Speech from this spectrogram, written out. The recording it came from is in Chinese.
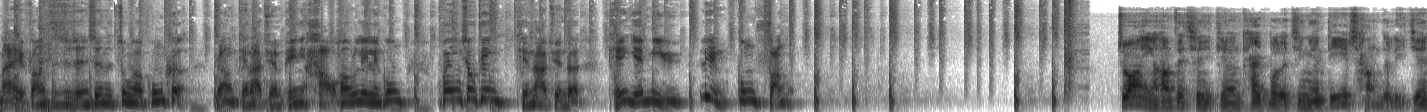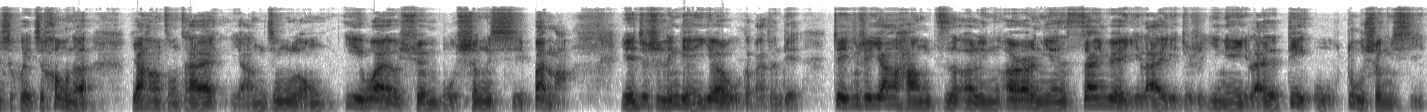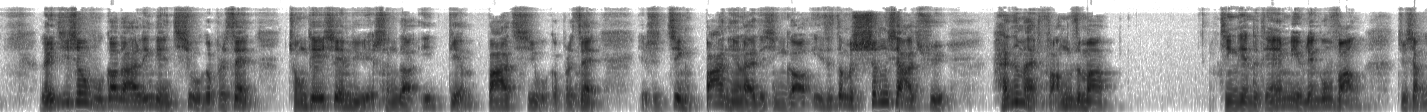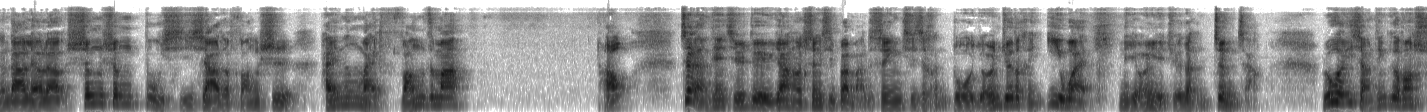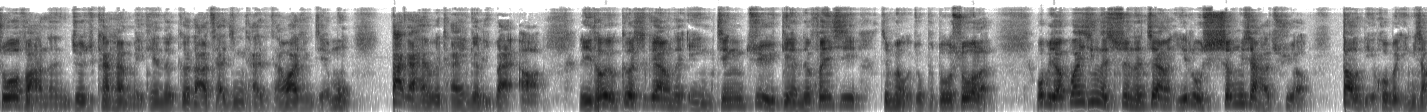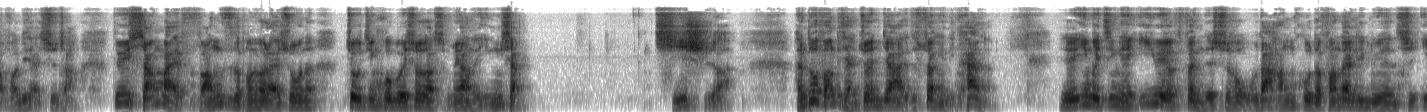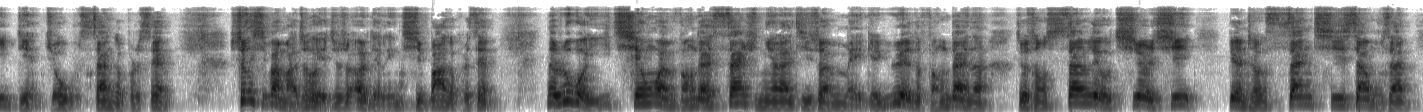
买房子是人生的重要功课，让田大权陪你好好练练功。欢迎收听田大权的甜言蜜语练功房。中央银行在前几天开过了今年第一场的理监事会之后呢，央行总裁杨金龙意外宣布升息半码，也就是零点一二五个百分点。这已经是央行自二零二二年三月以来，也就是一年以来的第五度升息，累计升幅高达零点七五个 percent，重贴现率也升到一点八七五个 percent，也是近八年来的新高。一直这么升下去，还能买房子吗？今天的甜言蜜语练功房就想跟大家聊聊，生生不息下的房市，还能买房子吗？好。这两天其实对于央行升息半码的声音其实很多，有人觉得很意外，那有人也觉得很正常。如果你想听各方说法呢，你就去看看每天的各大财经台的谈话性节目，大概还会谈一个礼拜啊，里头有各式各样的引经据典的分析，这边我就不多说了。我比较关心的是呢，这样一路升下去哦，到底会不会影响房地产市场？对于想买房子的朋友来说呢，究竟会不会受到什么样的影响？其实啊。很多房地产专家也都算给你看了，因为今年一月份的时候，五大行库的房贷利率呢是一点九五三个 percent，升息半码之后，也就是二点零七八个 percent。那如果一千万房贷三十年来计算，每个月的房贷呢，就从三六七二七变成三七三五三。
